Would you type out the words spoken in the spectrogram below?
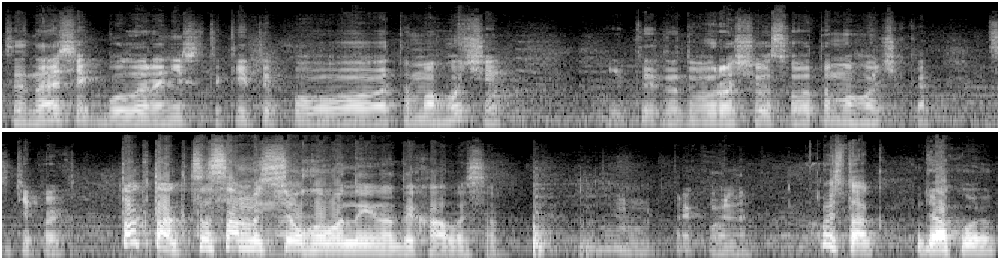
Це знаєш, як було раніше такий, типу, тамагочі, і ти тут вирощував свого тамагочика. Це типу, як, Так, так, це саме з цього вони і надихалися. Ось так, дякую.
